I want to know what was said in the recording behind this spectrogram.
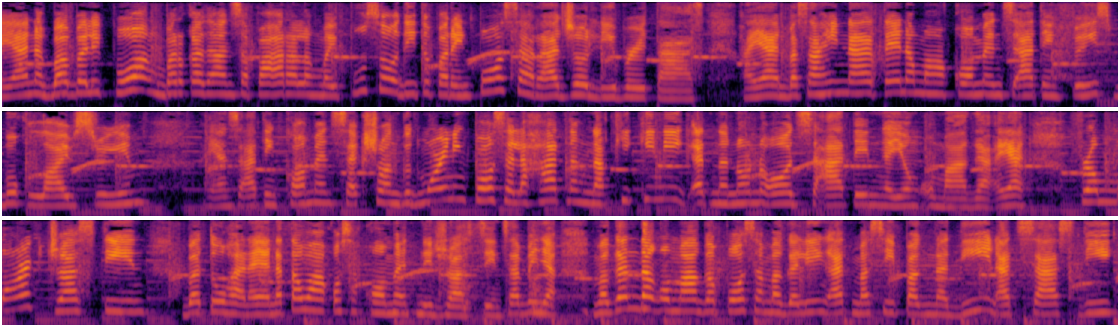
Ayan, nagbabalik po ang Barkadahan sa Paaralang May Puso dito pa rin po sa Radyo Libertas. Ayan, basahin natin ang mga comments sa ating Facebook live stream. Ayan, sa ating comment section. Good morning po sa lahat ng nakikinig at nanonood sa atin ngayong umaga. Ayan, from Mark Justin Batuhan. Ayan, natawa ako sa comment ni Justin. Sabi niya, magandang umaga po sa magaling at masipag na Dean at SASD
